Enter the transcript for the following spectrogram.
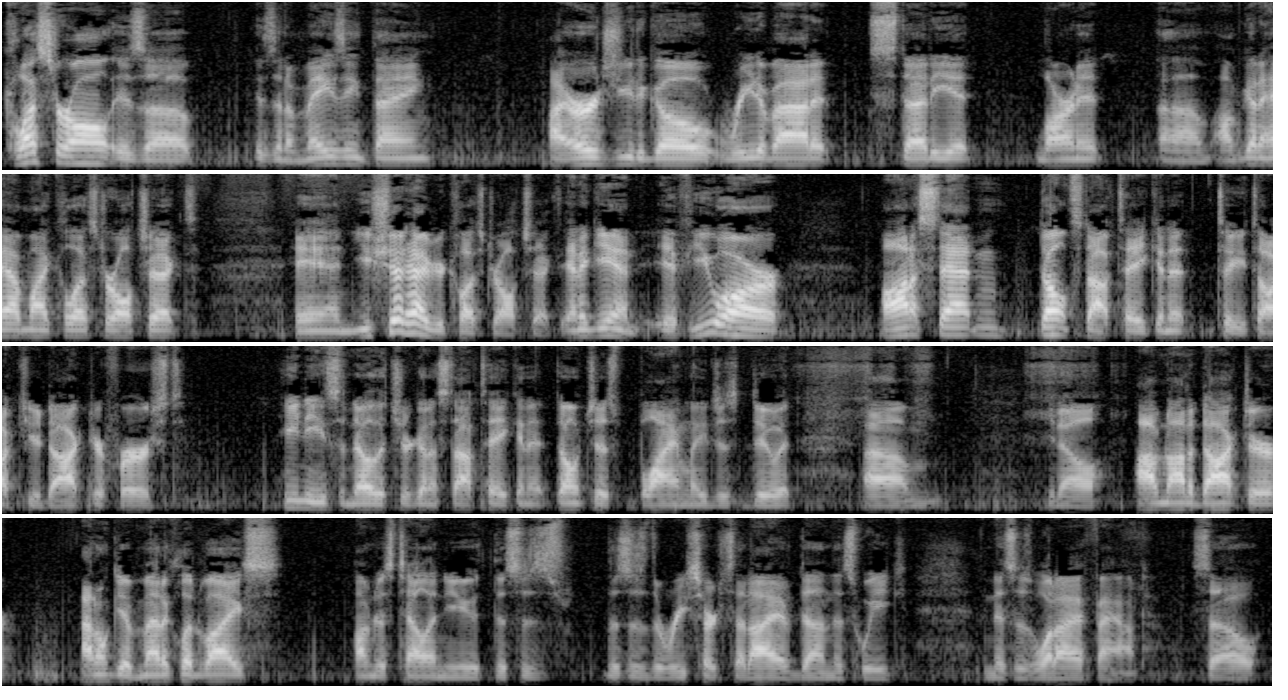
cholesterol is a is an amazing thing. I urge you to go read about it, study it, learn it. Um, I'm going to have my cholesterol checked, and you should have your cholesterol checked. And again, if you are on a statin, don't stop taking it until you talk to your doctor first. He needs to know that you're going to stop taking it. Don't just blindly just do it. Um, you know, I'm not a doctor. I don't give medical advice. I'm just telling you this is this is the research that I have done this week, and this is what I have found. So,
